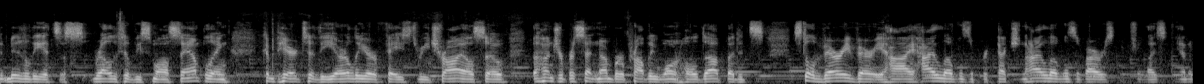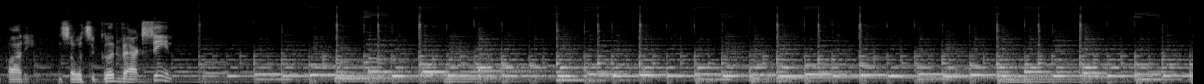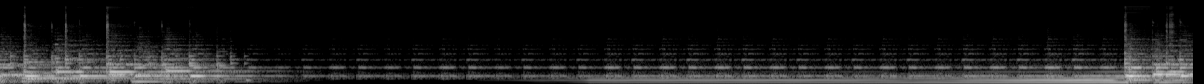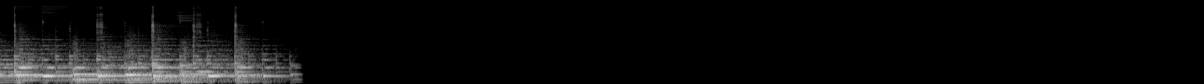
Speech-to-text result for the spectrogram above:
admittedly, it's a relatively small sampling compared to the earlier phase three trial. So the 100% number probably won't hold up, but it's still very, very high, high levels of protection, high levels of virus neutralizing antibody. And so it's a good vaccine.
